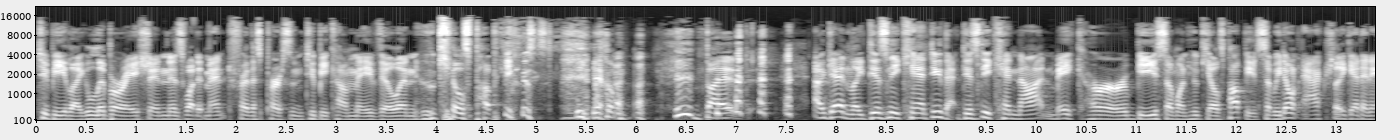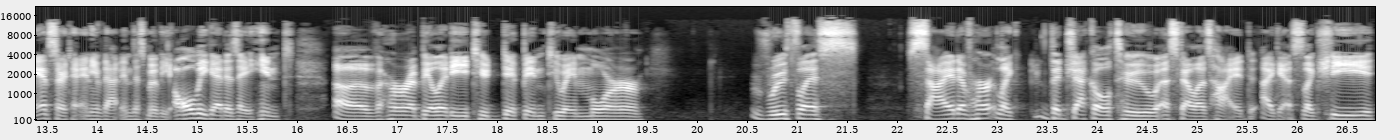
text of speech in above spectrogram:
to be like liberation is what it meant for this person to become a villain who kills puppies. um, but again, like Disney can't do that. Disney cannot make her be someone who kills puppies. So we don't actually get an answer to any of that in this movie. All we get is a hint of her ability to dip into a more ruthless side of her, like the Jekyll to Estella's Hyde, I guess. Like she,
